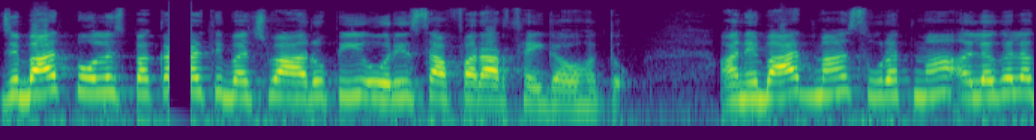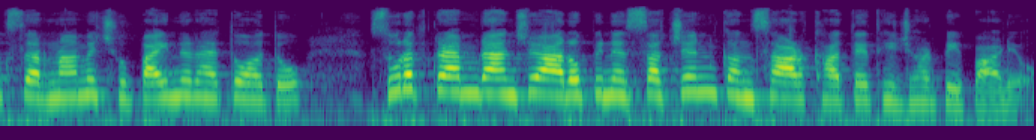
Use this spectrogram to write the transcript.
જે બાદ પોલીસ પકડથી બચવા આરોપી ઓરિસ્સા ફરાર થઈ ગયો હતો. અને બાદમાં સુરતમાં અલગ અલગ સરનામે છુપાઈને રહેતો હતો. સુરત ક્રાઇમ બ્રાન્ચે આરોપીને સચિન કંસાળ ખાતેથી ઝડપી પાડ્યો.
